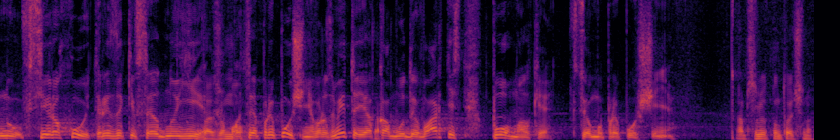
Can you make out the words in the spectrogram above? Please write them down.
ну всі рахують, ризики все одно є. Безумовно. Оце припущення. Ви розумієте, яка буде вартість помилки в цьому припущенні? Абсолютно точно.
